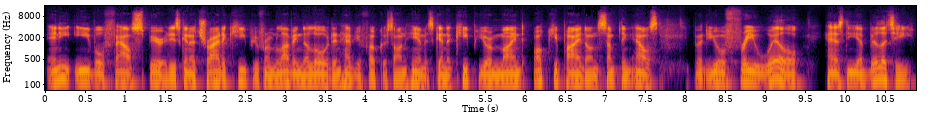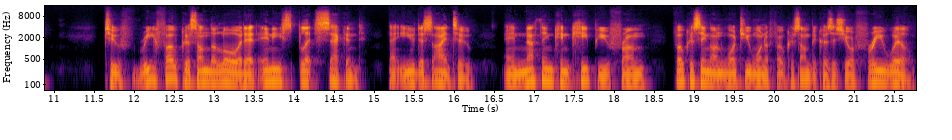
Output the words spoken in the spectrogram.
Any evil, foul spirit is going to try to keep you from loving the Lord and have you focus on Him. It's going to keep your mind occupied on something else. But your free will has the ability to refocus on the Lord at any split second that you decide to. And nothing can keep you from focusing on what you want to focus on because it's your free will.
